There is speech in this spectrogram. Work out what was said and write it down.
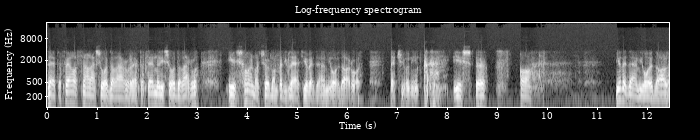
lehet a felhasználás oldaláról, lehet a termelés oldaláról, és harmadsorban pedig lehet jövedelmi oldalról becsülni. és a jövedelmi oldal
